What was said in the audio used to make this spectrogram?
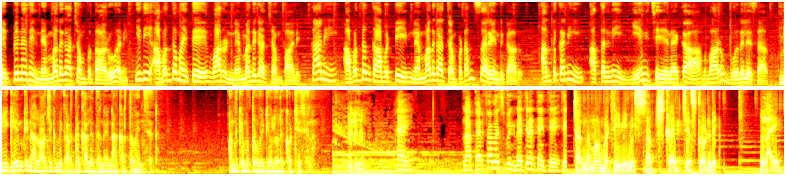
చెప్పినది నెమ్మదిగా చంపుతారు అని. ఇది అబద్ధమైతే వారు నెమ్మదిగా చంపాలి. కానీ అబద్ధం కాబట్టి నెమ్మదిగా చంపటం సరైంది కాదు. అందుకని అతన్ని ఏమి చేయలేక వారు వదిలేశారు. మీ గేమ్కి నా లాజిక్ మీకు అర్థం కాలేదని నాకు అర్థమైంది సార్. అందుకే మొత్తం వీడియోలో రికార్డ్ చేశాను. హాయ్ నా పెర్ఫార్మెన్స్ మీకు నచ్చినట్టయితే చందమామ టీవీని సబ్స్క్రైబ్ చేసుకోండి. లైక్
